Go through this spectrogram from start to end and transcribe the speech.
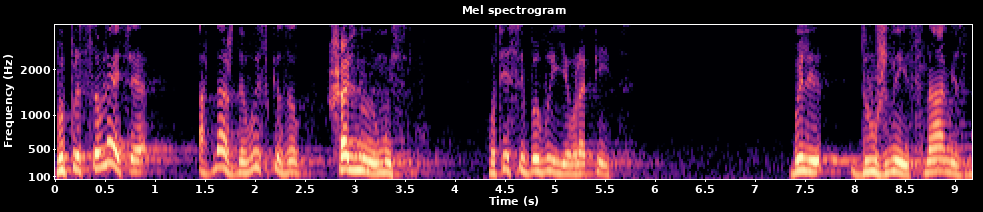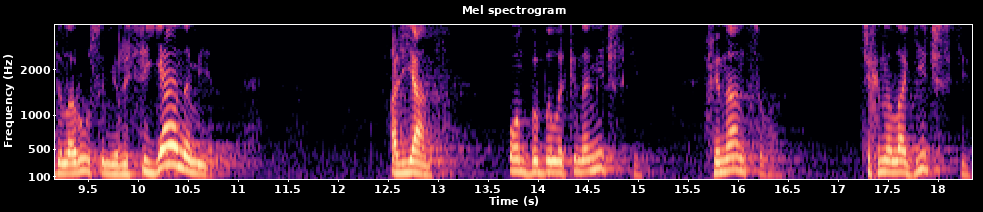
Вы представляете, однажды высказал шальную мысль. Вот если бы вы, европейцы, были дружны с нами, с белорусами, россиянами, альянс, он бы был экономически, финансово, технологически,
